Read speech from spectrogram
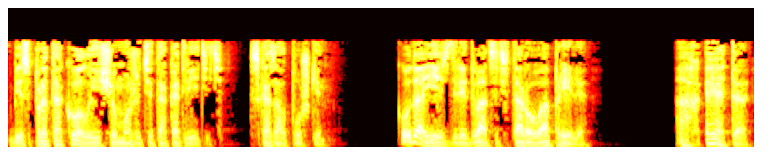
«Без протокола еще можете так ответить», — сказал Пушкин. «Куда ездили 22 апреля?» «Ах, это...»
